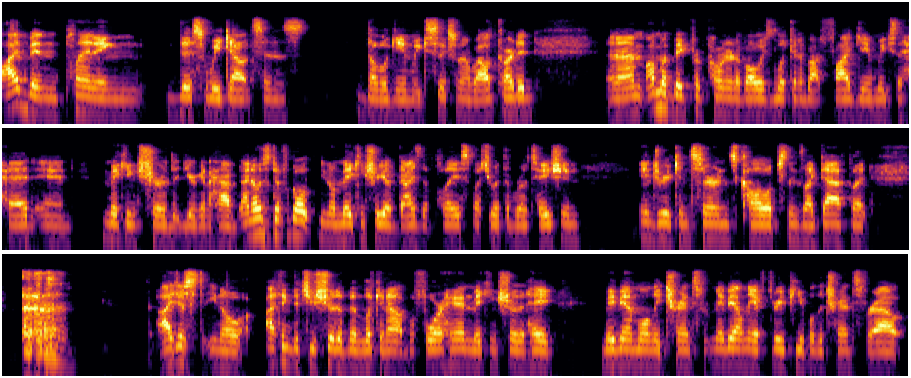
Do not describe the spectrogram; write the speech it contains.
I've been planning this week out since double game week six when I wild carded, and I'm I'm a big proponent of always looking about five game weeks ahead and making sure that you're going to have. I know it's difficult, you know, making sure you have guys that play, especially with the rotation, injury concerns, call ups, things like that, but. I just, you know, I think that you should have been looking out beforehand, making sure that hey, maybe I'm only transfer, maybe I only have three people to transfer out,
